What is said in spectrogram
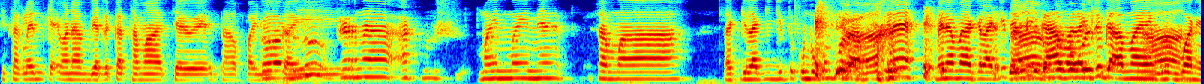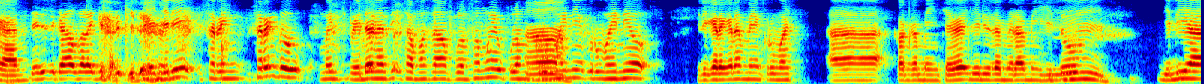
kisah kalian kayak mana biar dekat sama cewek entah apa yang kalau dulu karena aku main-mainnya sama laki-laki gitu kumpul-kumpul lah maksudnya main sama laki-laki tapi sama kumpul-kumpul juga sama yang Ah. perempuan kan jadi suka apa lagi lagi ya jadi sering sering tuh main sepeda nanti sama-sama pulang sama yuk pulang ke Ah. rumah ini yuk ke rumah ini yuk jadi kadang-kadang main ke rumah eh, kawan kami yang cewek jadi rame-rame di situ Hmm, jadi ya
